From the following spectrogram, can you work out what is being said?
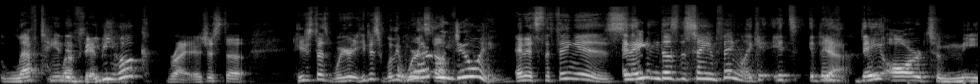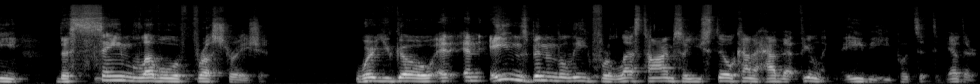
left handed baby hook. Right. It's just a he just does weird. He just really weird what stuff. What are we doing? And it's the thing is, and Ayton does the same thing. Like it's they yeah. they are to me the same level of frustration. Where you go, and, and Ayton's been in the league for less time, so you still kind of have that feeling. Maybe he puts it together.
